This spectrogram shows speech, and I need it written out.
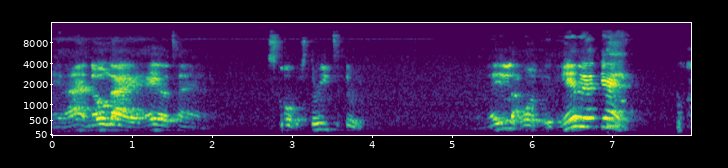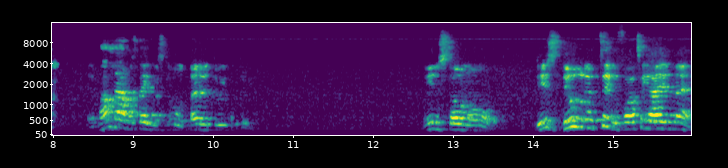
And I know like halftime, the score was three to three. And they like well, at the end of that game, if I'm not mistaken, the score was 33 to 3. We didn't stole no more. This dude in particular, before I tell y'all his name,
